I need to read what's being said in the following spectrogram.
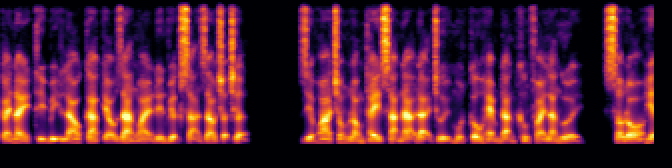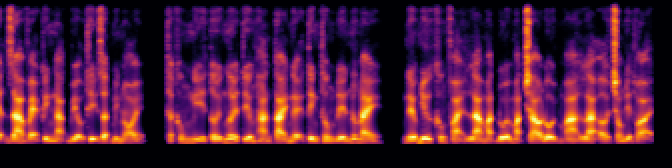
cái này thì bị lão ca kéo ra ngoài đến việc xã giao trợ trận. Diệp hoa trong lòng thay xạ nạ đại chửi một câu hẻm đạn không phải là người, sau đó hiện ra vẻ kinh ngạc biểu thị giật mình nói, thật không nghĩ tới ngươi tiếng hán tài nghệ tinh thông đến nước này, nếu như không phải là mặt đối mặt trao đổi mà là ở trong điện thoại,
